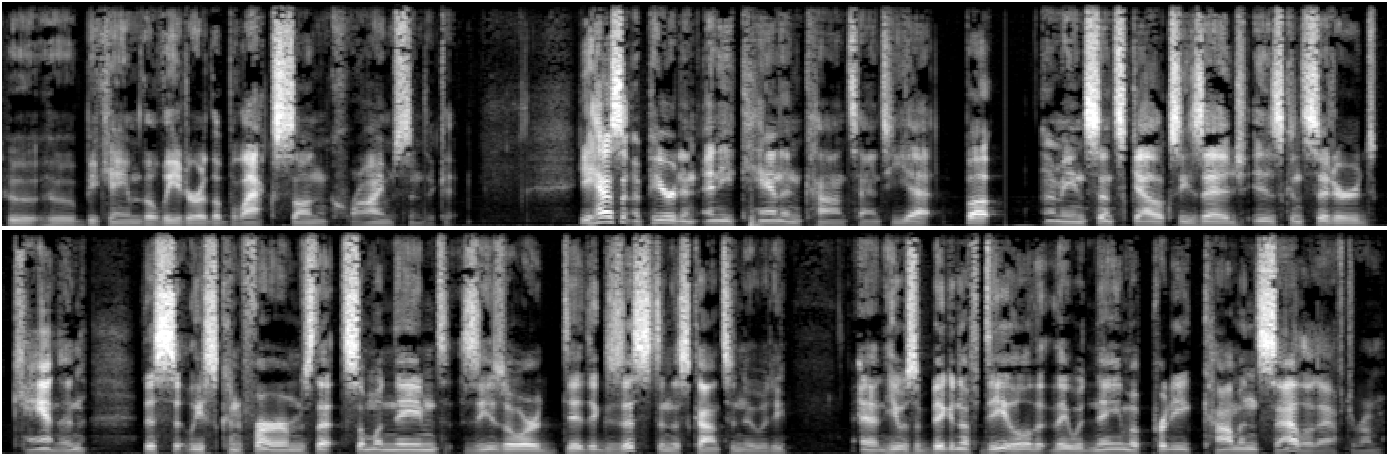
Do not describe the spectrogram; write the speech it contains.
who who became the leader of the Black Sun crime syndicate. He hasn't appeared in any canon content yet, but I mean, since Galaxy's Edge is considered canon, this at least confirms that someone named Xizor did exist in this continuity, and he was a big enough deal that they would name a pretty common salad after him.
